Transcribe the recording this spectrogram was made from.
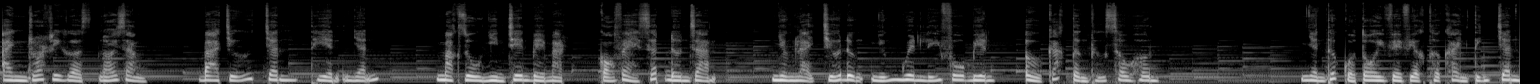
anh rodriguez nói rằng ba chữ chân thiện nhẫn mặc dù nhìn trên bề mặt có vẻ rất đơn giản, nhưng lại chứa đựng những nguyên lý vô biên ở các tầng thứ sâu hơn. Nhận thức của tôi về việc thực hành tính chân,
